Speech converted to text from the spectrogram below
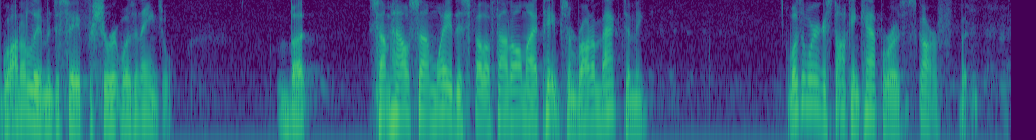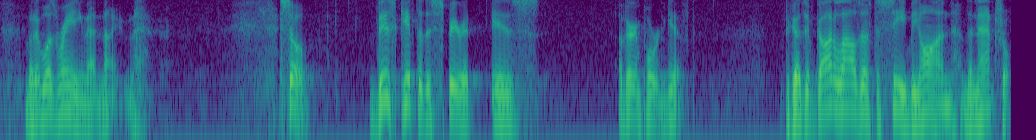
go out on a limb and just say for sure it was an angel. But Somehow, some way, this fellow found all my tapes and brought them back to me. Wasn't wearing a stocking cap or a scarf, but, but it was raining that night. so, this gift of the Spirit is a very important gift. Because if God allows us to see beyond the natural,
